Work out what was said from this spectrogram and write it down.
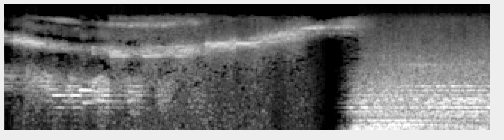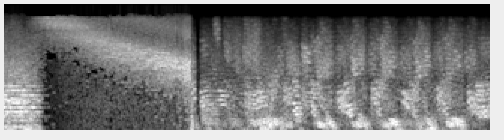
I'm sorry.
